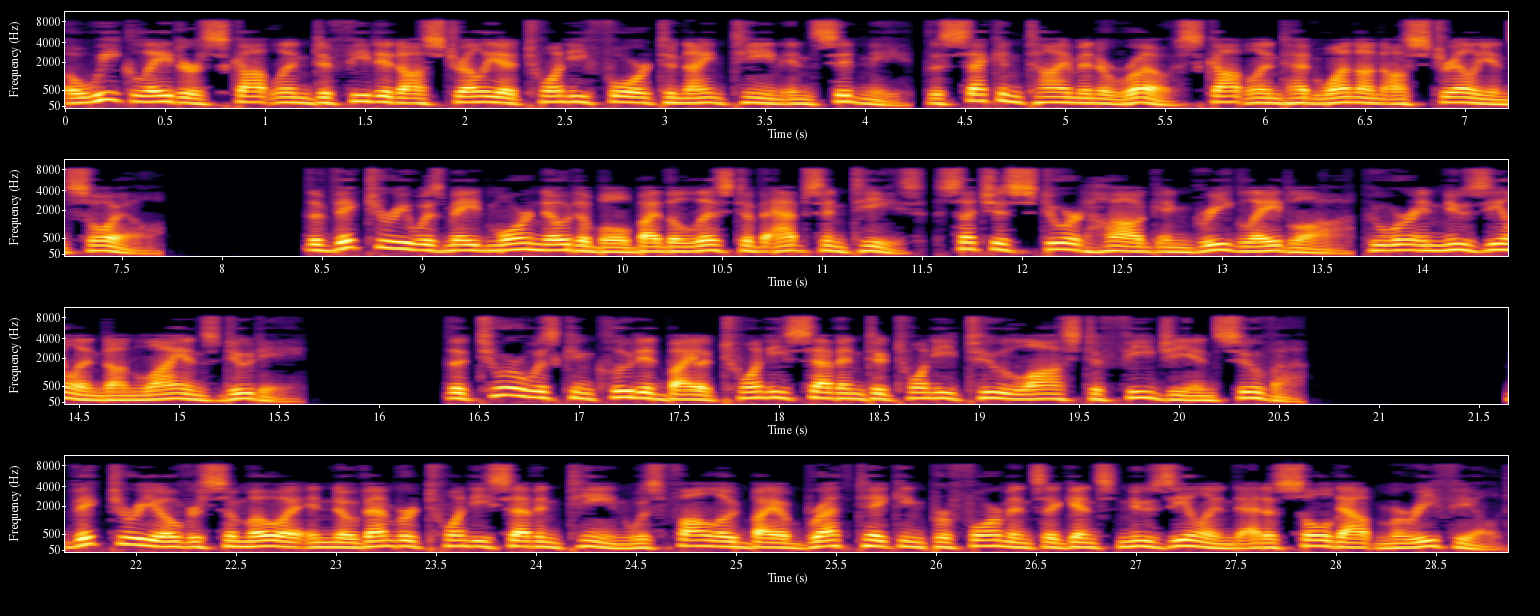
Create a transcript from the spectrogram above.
A week later Scotland defeated Australia 24–19 in Sydney, the second time in a row Scotland had won on Australian soil. The victory was made more notable by the list of absentees, such as Stuart Hogg and Greig Laidlaw, who were in New Zealand on Lions duty. The tour was concluded by a 27–22 loss to Fiji in Suva. Victory over Samoa in November 2017 was followed by a breathtaking performance against New Zealand at a sold-out Murrayfield.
